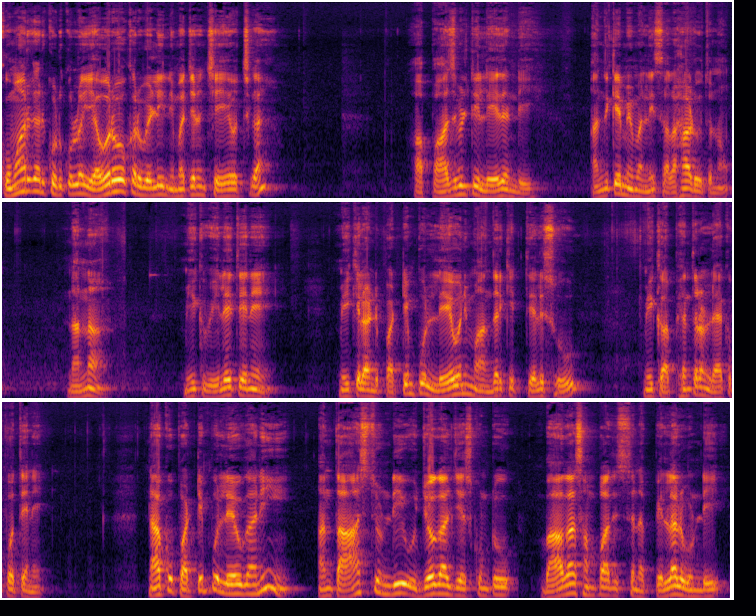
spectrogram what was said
కుమార్ గారి కొడుకుల్లో ఎవరో ఒకరు వెళ్ళి నిమజ్జనం చేయవచ్చుగా? ఆ పాజిబిలిటీ లేదండి. అందుకే మిమ్మల్ని సలహా అడుగుతున్నాం. నాన్న మీకు వీలైతేనే మీకు ఇలాంటి పట్టింపులు లేవని మా అందరికీ తెలుసు మీకు అభ్యంతరం లేకపోతేనే. నాకు పట్టింపులు లేవు కానీ అంత ఆస్తి ఉండి ఉద్యోగాలు చేసుకుంటూ బాగా సంపాదిస్తున్న పిల్లలు ఉండి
